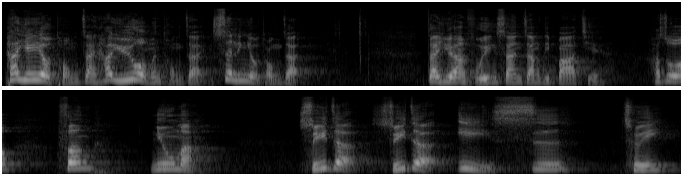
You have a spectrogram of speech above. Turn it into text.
他也有同在，他与我们同在。圣灵有同在，在约翰福音三章第八节，他说：“风，new 嘛，随着随着一丝吹，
